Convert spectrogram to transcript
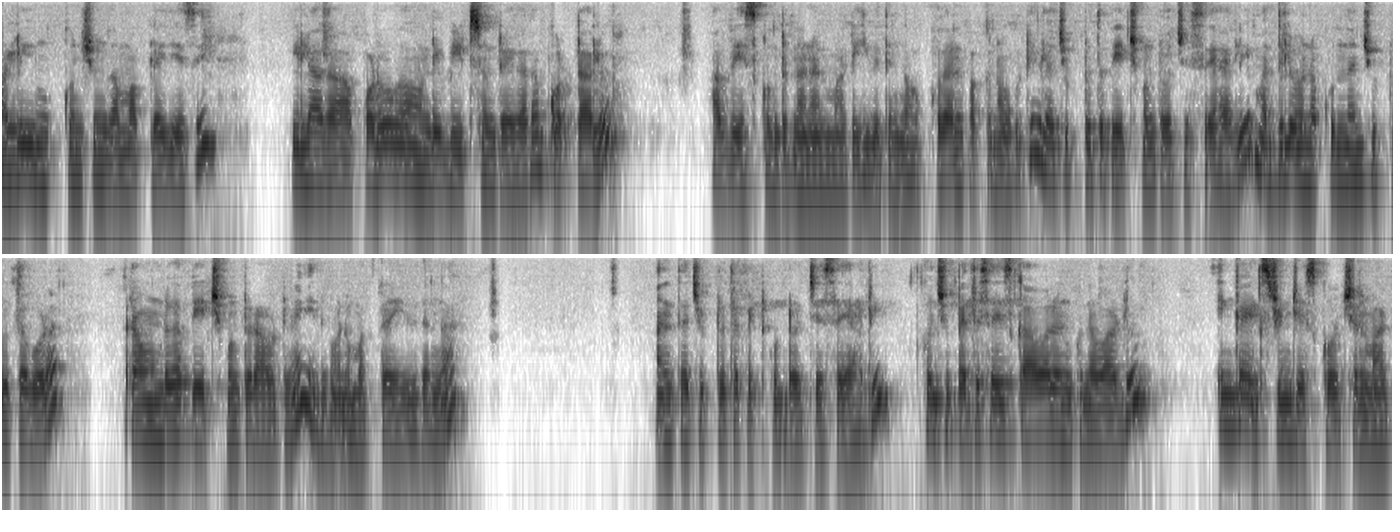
మళ్ళీ కొంచెం గమ్ అప్లై చేసి ఇలాగా పొడవుగా ఉండే బీట్స్ ఉంటాయి కదా గొట్టాలు అవి వేసుకుంటున్నాను అనమాట ఈ విధంగా. ఒక్కదాని పక్కన ఒకటి ఇలా చుట్టూతో పేర్చుకుంటూ వచ్చేసేయాలి. మధ్యలో ఉన్న కుందన్ చుట్టూతో కూడా రౌండ్గా పేర్చుకుంటూ రావటమే ఇది మనం మొత్తం ఈ విధంగా అంతా చుట్టూతో పెట్టుకుంటూ వచ్చేసేయాలి. కొంచెం పెద్ద సైజు కావాలనుకునే వాళ్ళు ఇంకా ఎక్స్టెండ్ చేసుకోవచ్చు అనమాట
